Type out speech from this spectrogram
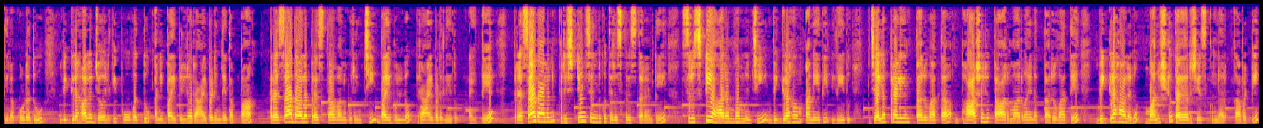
తినకూడదు. విగ్రహాల జోలికి పోవద్దు అని బైబిల్లో రాయబడిందే తప్ప ప్రసాదాల ప్రస్తావన గురించి బైబిల్లో రాయబడలేదు. అయితే ప్రసాదాలను క్రిస్టియన్స్ ఎందుకు తిరస్కరిస్తారంటే సృష్టి ఆరంభం నుంచి విగ్రహం అనేది లేదు. జలప్రళయం తరువాత భాషలు తారుమారు అయిన తరువాతే విగ్రహాలను మనుషులు తయారు చేసుకున్నారు. కాబట్టి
